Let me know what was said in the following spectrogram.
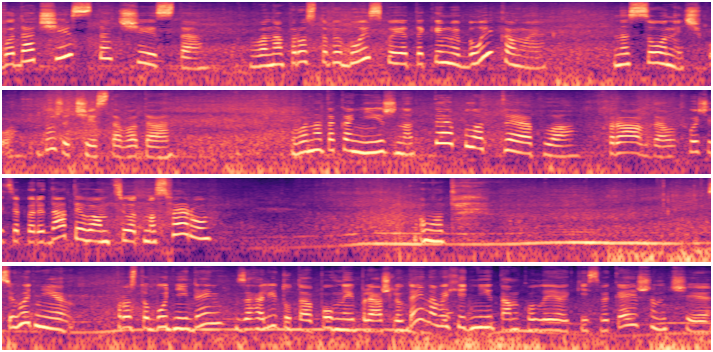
Вода чиста, чиста. Вона просто виблискує такими бликами на сонечку. Дуже чиста вода. Вона така ніжна, тепла, тепла. Правда, от хочеться передати вам цю атмосферу. От. Сьогодні просто будній день. Взагалі тут повний пляж людей на вихідні, там коли якийсь векейшн чи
